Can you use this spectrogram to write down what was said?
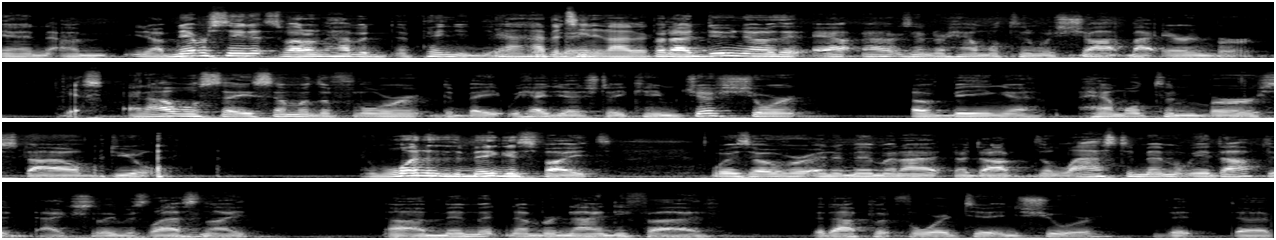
And I'm, you know, I've never seen it, so I don't have an opinion yet. Yeah, I haven't seen it either. But I do know that Alexander Hamilton was shot by Aaron Burr. Yes. And I will say some of the floor debate we had yesterday came just short of being a Hamilton Burr style duel. And one of the biggest fights was over an amendment I adopted. The last amendment we adopted actually was last mm-hmm. night, uh, amendment number 95, that I put forward to ensure that uh,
